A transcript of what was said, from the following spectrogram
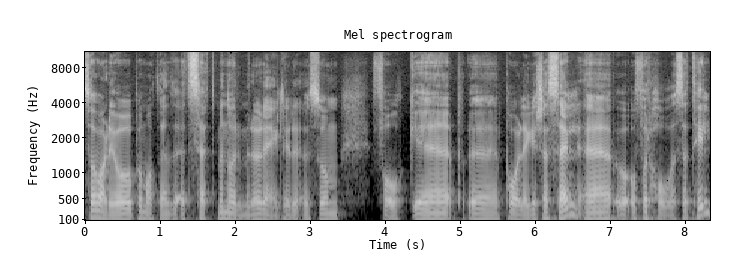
så var det jo på en måte et, et sett med normer og regler som folk eh, pålegger seg selv eh, å, forholde seg til.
